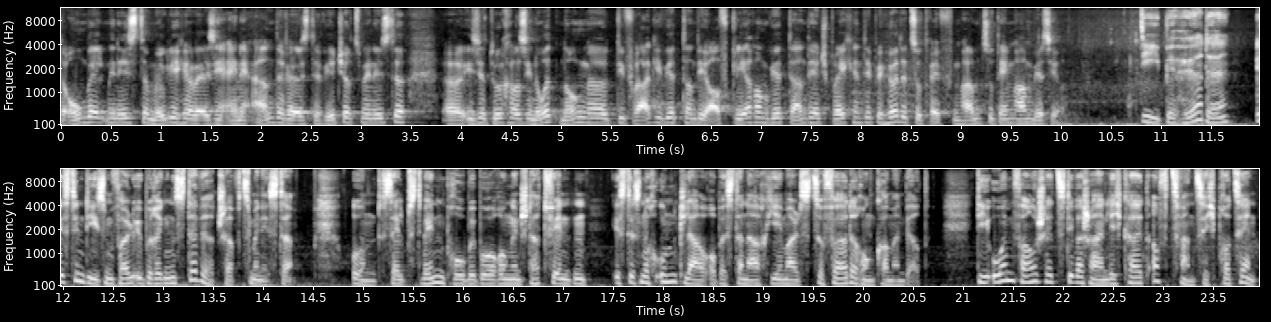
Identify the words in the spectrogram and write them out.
der Umweltminister möglicherweise eine andere als der Wirtschaftsminister, äh, ist ja durchaus in Ordnung. Äh, die Frage wird dann, die Aufklärung wird dann die entsprechende Behörde zu treffen haben. Zudem haben wir es ja. Die Behörde ist in diesem Fall übrigens der Wirtschaftsminister. Und selbst wenn Probebohrungen stattfinden, ist es noch unklar, ob es danach jemals zur Förderung kommen wird. Die OMV schätzt die Wahrscheinlichkeit auf 20 Prozent.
